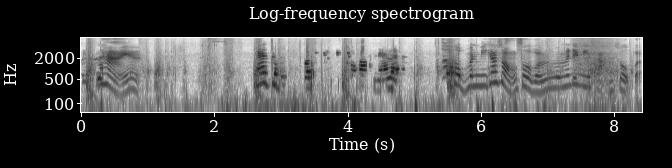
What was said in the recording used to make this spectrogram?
มันหายอะแค่จะตอนที่ที่เข้าบ้านนี้แหละศพมันมีแค่สองศพอะมันมันไม่ได้มีสามศพอะ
